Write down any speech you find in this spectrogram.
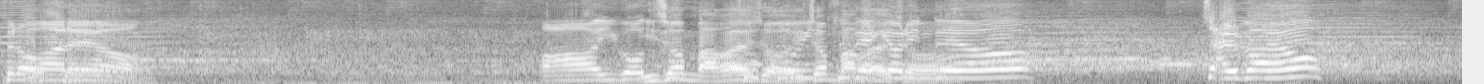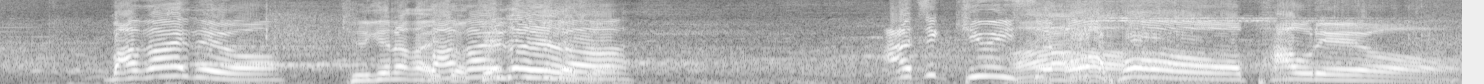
들어가네요. 아 이거 이점 투- 막아야죠. 포인트 이점 막아야죠. 대결인데요. 짧아요. 막아야 돼요. 길게 나가야죠. 막아야 길게 됩니다. 나가야죠. 아직 기회 있어요. 아. 어허, 파울이에요.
